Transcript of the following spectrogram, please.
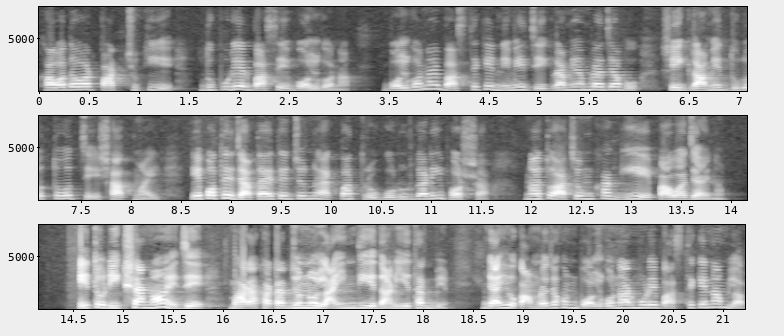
খাওয়া দাওয়ার পাট চুকিয়ে দুপুরের বাসে বলগনা। বলগনায় বাস থেকে নেমে যে গ্রামে আমরা যাব, সেই গ্রামের দূরত্ব হচ্ছে সাত মাইল। এ পথে যাতায়াতের জন্য একমাত্র গরুর গাড়িই ভরসা। নয়তো আচমকা গিয়ে পাওয়া যায় না। এ তো রিক্সা নয় যে ভাড়া কাটার জন্য লাইন দিয়ে দাঁড়িয়ে থাকবে। যাই হোক, আমরা যখন বলগনার মোড়ে বাস থেকে নামলাম,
